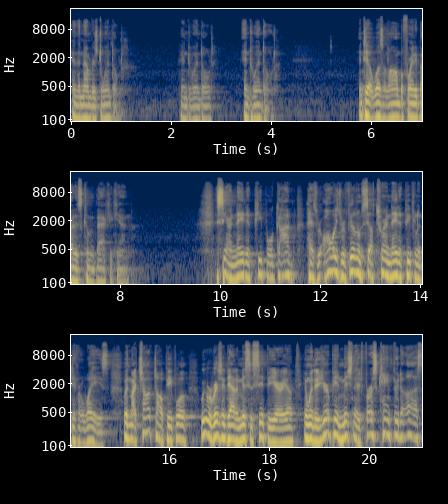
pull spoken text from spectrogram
And the numbers dwindled and dwindled and dwindled until it wasn't long before anybody's coming back again. You see, our native people, God has always revealed himself to our native people in different ways. With my Choctaw people, we were originally down in Mississippi area, and when the European missionaries first came through to us,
